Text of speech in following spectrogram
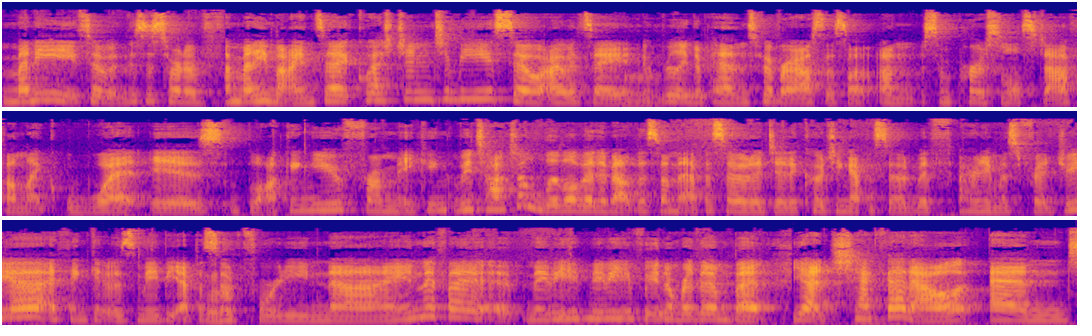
money. So this is sort of a money mindset question to me. So I would say mm. it really depends. Whoever asked this on, on, some personal stuff on like what is blocking you from making. We talked a little bit about this on the episode. I did a coaching episode with her name was Fredria. I think it was maybe episode mm-hmm. 49. If I maybe maybe if we number them, but yeah, check that out and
